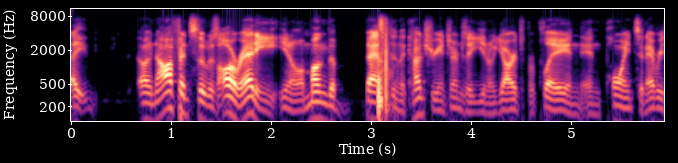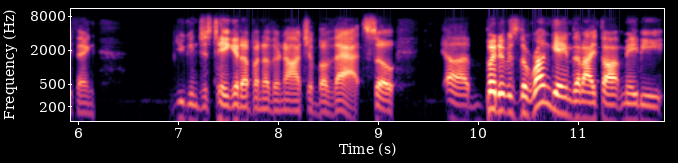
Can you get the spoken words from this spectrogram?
An offense that was already, you know, among the best in the country in terms of, you know, yards per play and, and points and everything. You can just take it up another notch above that. So uh, but it was the run game that I thought maybe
